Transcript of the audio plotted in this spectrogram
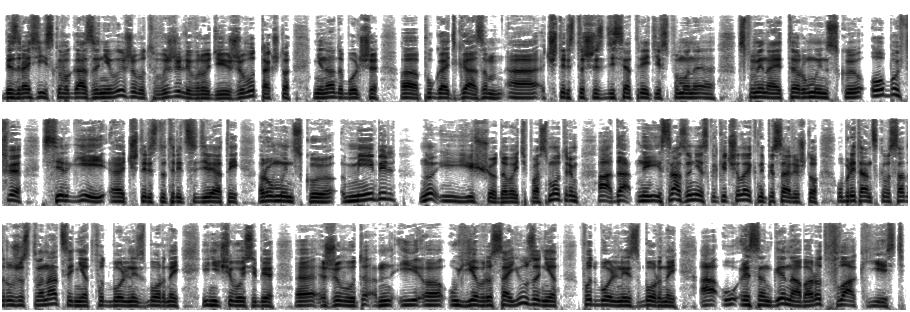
без российского газа не выживут. Выжили вроде и живут, так что не надо больше э, пугать газом. А 463 вспомина, вспоминает румынскую обувь. Сергей э, 439 румынскую мебель. Ну и еще давайте посмотрим. А, да, и сразу несколько человек написали, что у британского Содружества наций нет футбольной футбольной сборной и ничего себе э, живут. И э, у Евросоюза нет футбольной сборной, а у СНГ, наоборот, флаг есть,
